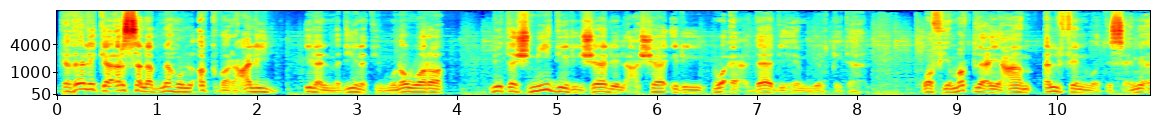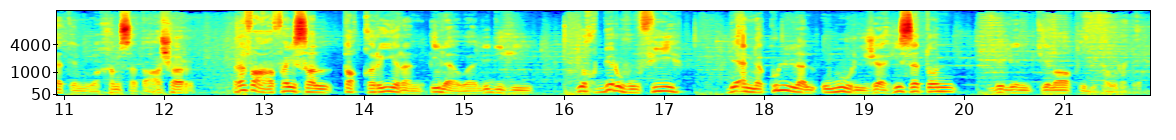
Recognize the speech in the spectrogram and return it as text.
كذلك أرسل ابنه الأكبر علي إلى المدينة المنورة لتجنيد رجال العشائر وإعدادهم للقتال. وفي مطلع عام 1915 رفع فيصل تقريرا إلى والده يخبره فيه بأن كل الأمور جاهزة للانطلاق بثورته.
